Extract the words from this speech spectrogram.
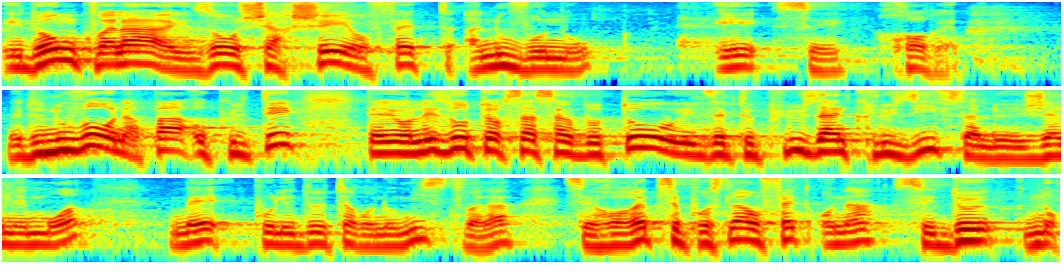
Et donc voilà, ils ont cherché en fait un nouveau nom, et c'est Horeb. Mais de nouveau, on n'a pas occulté. D'ailleurs, les auteurs sacerdotaux, ils étaient plus inclusifs, ça le gênait moins. Mais pour les deutéronomistes, voilà, c'est Horeb. C'est pour cela, en fait, on a ces deux noms.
